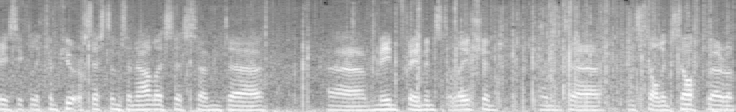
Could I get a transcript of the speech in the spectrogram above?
basically computer systems analysis and uh, mainframe installation and uh, installing software on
